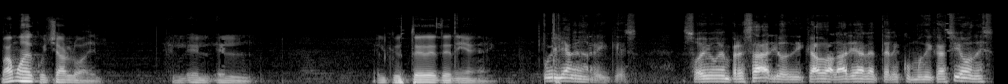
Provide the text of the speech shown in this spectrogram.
Vamos a escucharlo a él, el, que ustedes tenían ahí. William Enríquez. Soy un empresario dedicado al área de las telecomunicaciones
